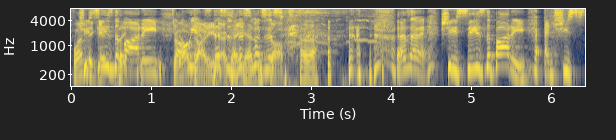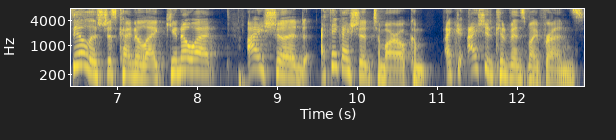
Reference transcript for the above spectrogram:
One she sees is the they- body. Oh, Oh, yes, God, this okay, is this is this. stopped. All right. That's not it. She sees the body and she still is just kind of like, you know what? I should, I think I should tomorrow come, I, I should convince my friends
